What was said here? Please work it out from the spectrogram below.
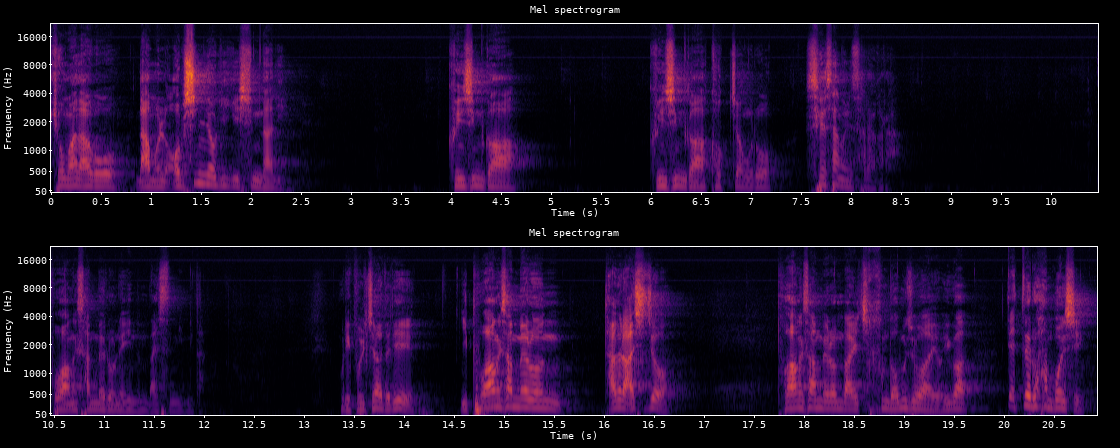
교만하고 남을 업신여기기 심나니 근심과 근심과 걱정으로 세상을 살아가라. 보왕산매론에 있는 말씀입니다. 우리 불자들이 이 보왕산매론 다들 아시죠? 보왕산매론 말이 참 너무 좋아요. 이거 때때로 한 번씩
